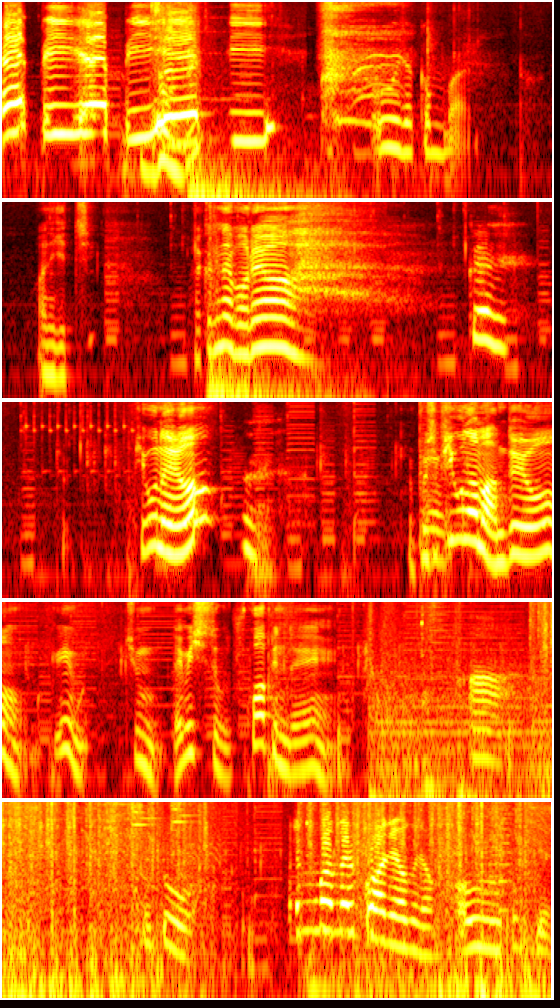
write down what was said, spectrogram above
해피 해피 무서운데? 해피. 오 잠깐만. 아니겠지? 아, 끝내버려. 그래. 피곤해요? 벌써 네. 피곤하면 안 돼요. 게임 지금 네미시스 코앞인데. 아. 또 핵만 낼거 아니야 그냥. 어우 똥개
